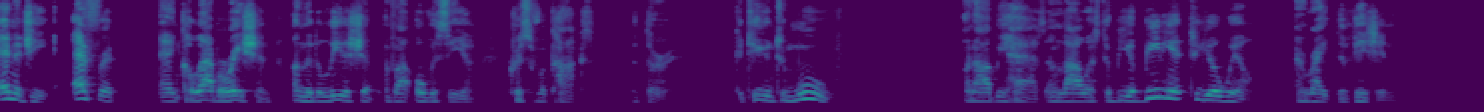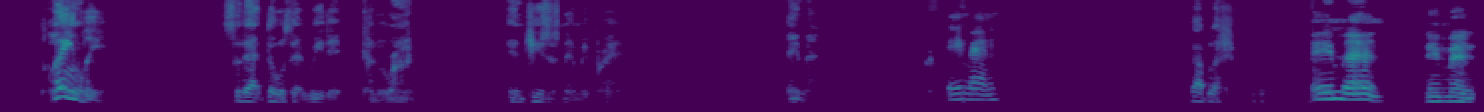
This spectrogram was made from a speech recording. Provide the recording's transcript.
energy, effort, and collaboration under the leadership of our overseer, Christopher Cox III. Continue to move on our behalf and allow us to be obedient to your will and write the vision plainly so that those that read it can run. In Jesus' name we pray. Amen. Amen. God bless you. Amen. Amen.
